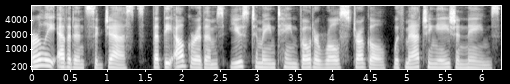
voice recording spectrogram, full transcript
early evidence suggests that the algorithms used to maintain voter rolls struggle with matching Asian names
